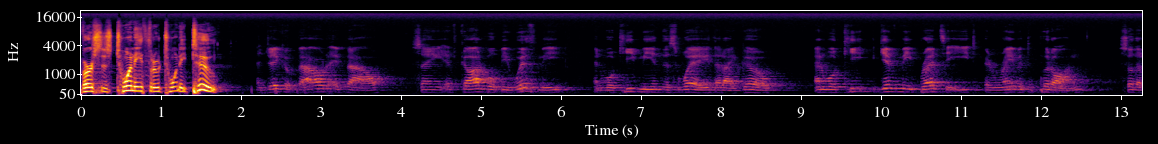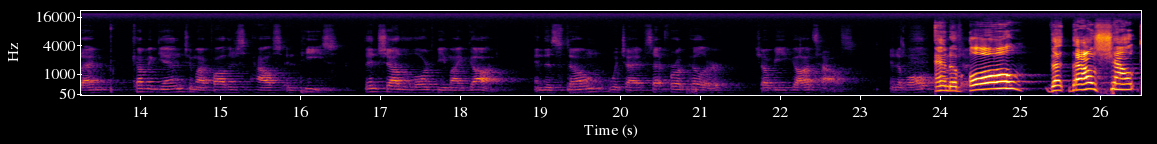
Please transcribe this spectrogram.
verses 20 through 22. And Jacob vowed a vow, saying, If God will be with me, and will keep me in this way that I go, and will keep, give me bread to eat and raiment to put on, so that I come again to my father's house in peace, then shall the Lord be my God. And this stone which I have set for a pillar shall be God's house. And of all that thou shalt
